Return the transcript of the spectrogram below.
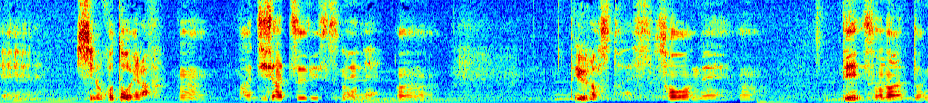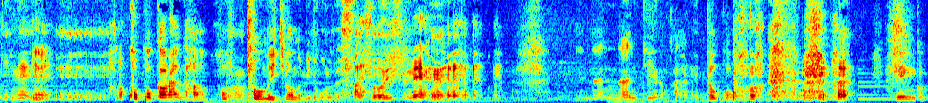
えー死ぬことを選うん。まあ自殺ですね。そうね。うん。ぶというラストです。そうね。うん。でその後にねね。えー。あのここからが本当の一番の見どころです、あそうですね。ななんていうのかなあれどこ？天国？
